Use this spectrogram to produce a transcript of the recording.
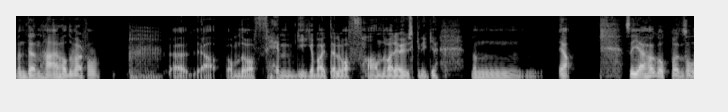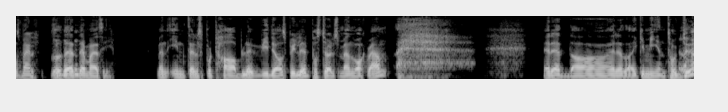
Men den her hadde i hvert fall eh, ja, om det var fem gigabyte, eller hva faen det var, jeg husker ikke. Men ja. Så jeg har gått på en sånn smell, så det, det må jeg si. Men Intels portable videoavspiller på størrelse med en Walkman redda, redda ikke min togtur,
